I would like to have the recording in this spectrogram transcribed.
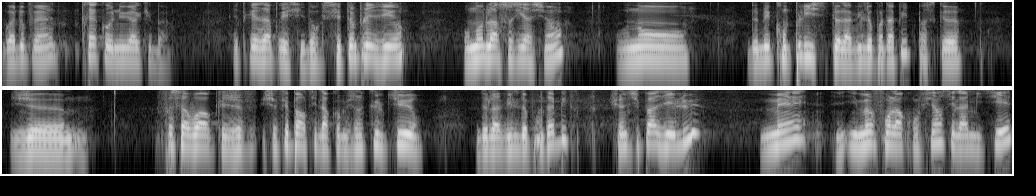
guadeloupéen très connu à Cuba et très apprécié. Donc, c'est un plaisir, au nom de l'association, au nom de mes complices de la ville de Pointe-à-Pitre, parce que je, faut savoir que je, fais partie de la commission culture de la ville de Pointe-à-Pitre. Je ne suis pas élu, mais ils me font la confiance et l'amitié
